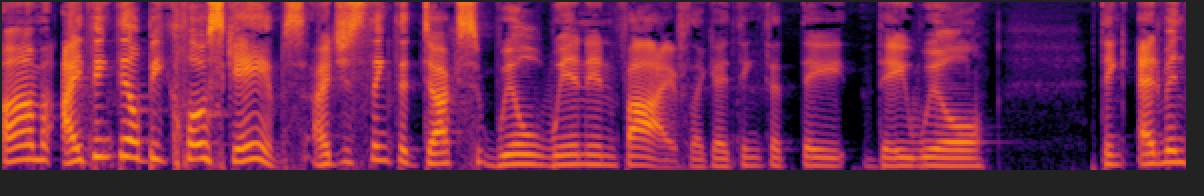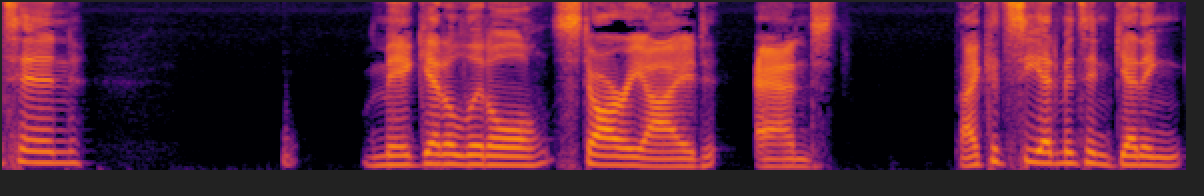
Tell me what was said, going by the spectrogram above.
Um, I think they'll be close games. I just think the Ducks will win in five. Like I think that they they will. I think Edmonton may get a little starry eyed, and I could see Edmonton getting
